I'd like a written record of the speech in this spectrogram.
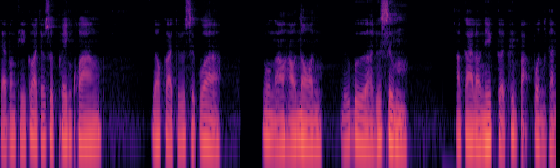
แต่บางทีก็อาจจะรู้สึกเคว้งคว้าง แล้วก็อาจจะรู้สึกว่าง่วงเหงาหานอน หรือเบื่อหรือซึม อาการเหล่านี้เกิดขึ้นปะปนกัน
